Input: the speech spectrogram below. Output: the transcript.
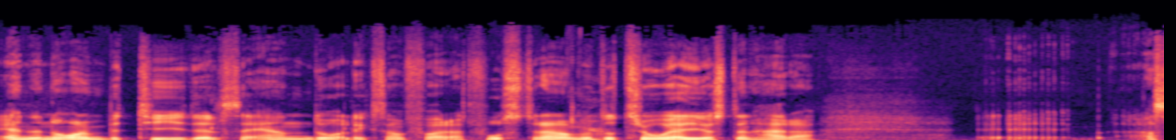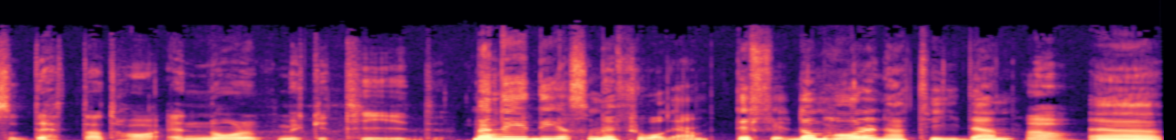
en enorm betydelse ändå liksom, för att fostra dem. Och då tror jag just den här eh, Alltså detta att ha enormt mycket tid. Men det är det som är frågan. De har den här tiden, Ja, eh,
